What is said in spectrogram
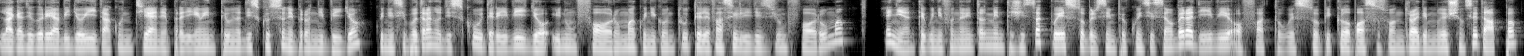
La categoria video ITA contiene praticamente una discussione per ogni video, quindi si potranno discutere i video in un forum, quindi con tutte le facilities di un forum. E niente, quindi fondamentalmente ci sta questo, per esempio qui in sistemi operativi ho fatto questo piccolo post su Android Emulation Setup,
